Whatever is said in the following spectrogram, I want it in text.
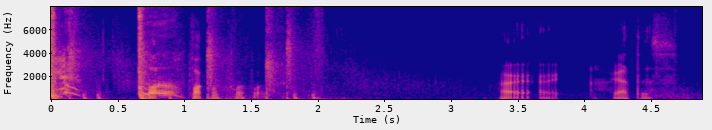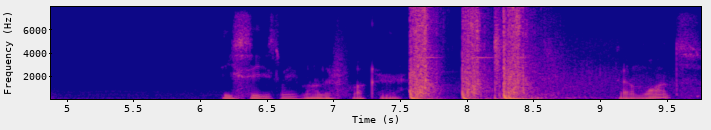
Fuck, fuck, fuck, fuck. Alright, alright. I got this. He sees me, motherfucker. Got him once.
